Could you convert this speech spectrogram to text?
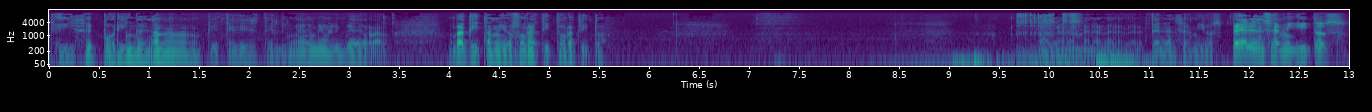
¿Qué dice Poringa? No, no, no. ¿Qué, qué dice este link? Me un link medio raro. Un ratito, amigos, un ratito, un ratito. A ver, a ver, a ver, a ver. Espérense, amigos. Espérense, amiguitos.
